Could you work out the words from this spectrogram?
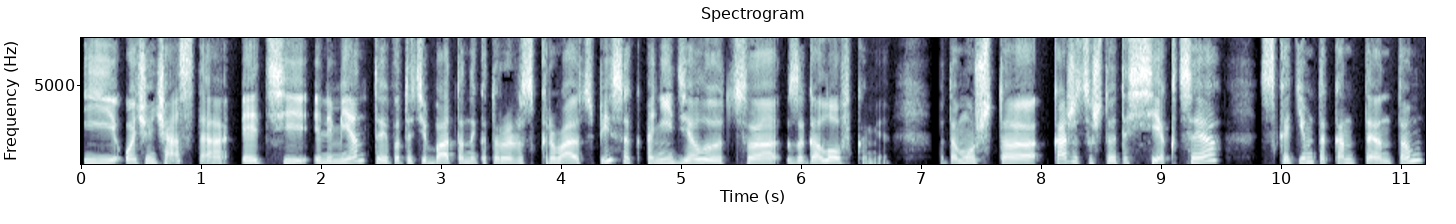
И очень часто эти элементы, вот эти баттоны, которые раскрывают список, они делаются заголовками, потому что кажется, что это секция, с каким-то контентом,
